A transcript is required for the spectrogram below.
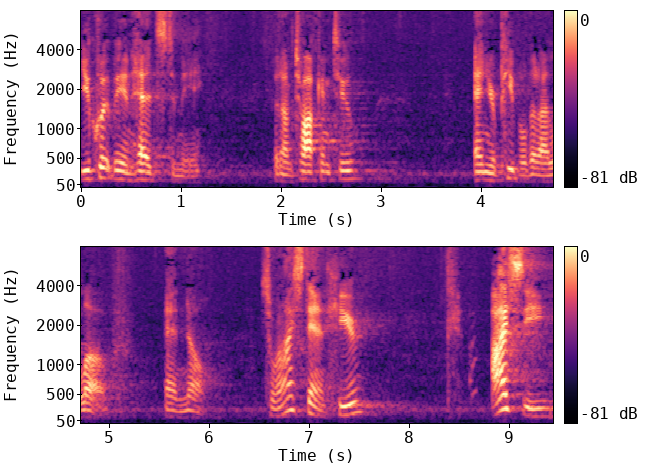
you quit being heads to me that I'm talking to, and you're people that I love and know. So when I stand here, I see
